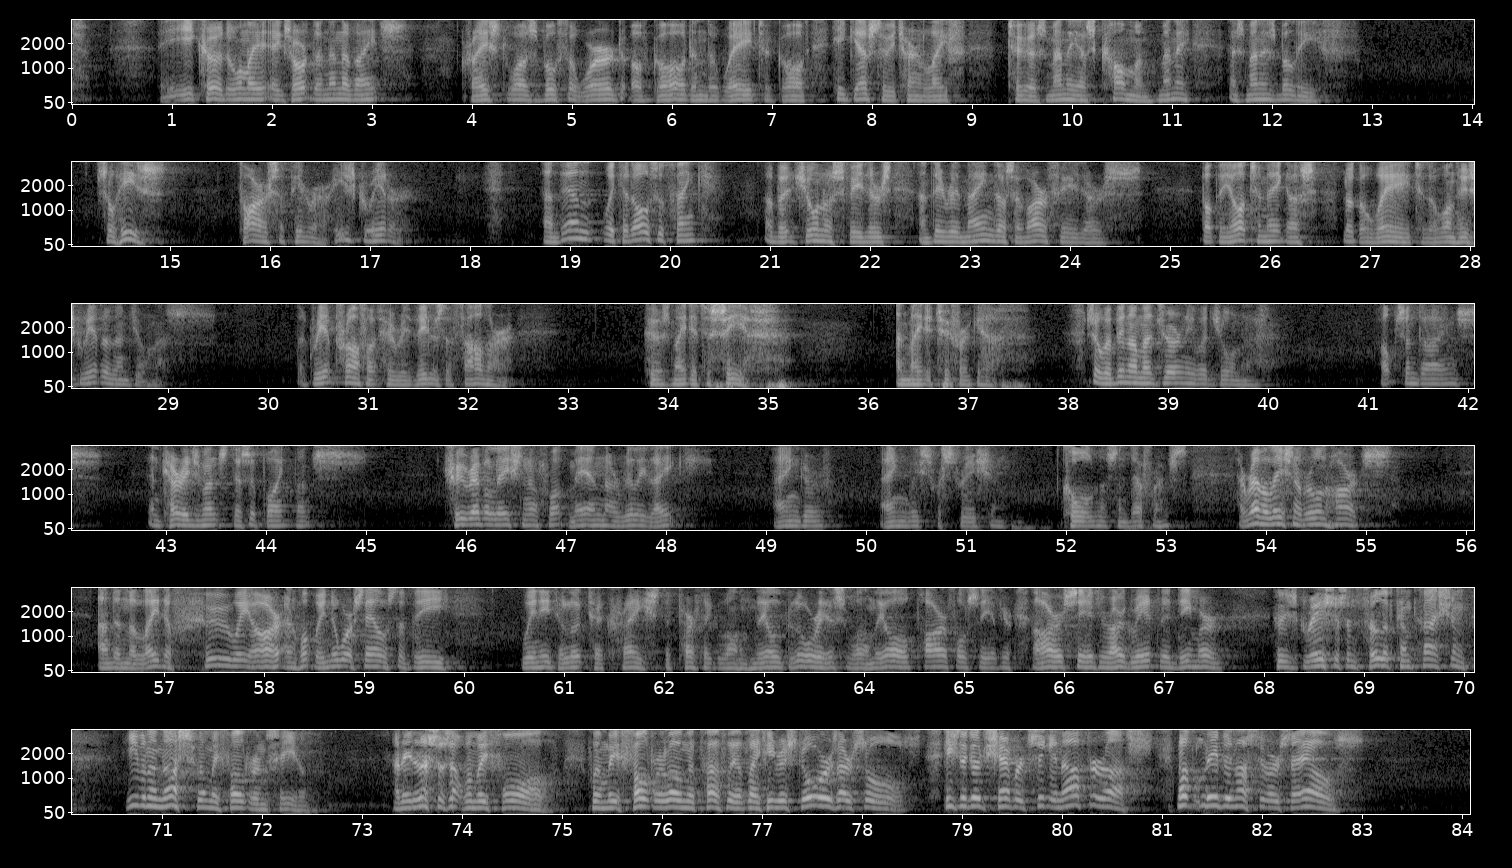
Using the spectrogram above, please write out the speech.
He could only exhort the Ninevites. Christ was both the Word of God and the way to God. He gives to eternal life to as many as come and many as many as believe. So he's far superior. He's greater. And then we could also think about Jonah's failures, and they remind us of our failures. But they ought to make us look away to the one who's greater than Jonas, the great prophet who reveals the Father, who is mighty to save and mighty to forgive. So we've been on a journey with Jonah ups and downs, encouragements, disappointments, true revelation of what men are really like anger, anguish, frustration, coldness, indifference, a revelation of our own hearts. And in the light of who we are and what we know ourselves to be, we need to look to Christ, the perfect one, the all glorious one, the all powerful Savior, our Savior, our great Redeemer, who's gracious and full of compassion, even in us when we falter and fail. And He lifts us up when we fall when we falter along the pathway of life. He restores our souls. He's the good shepherd seeking after us, not leaving us to ourselves,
